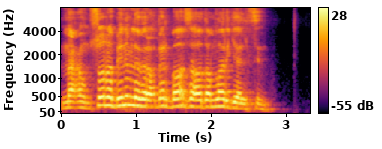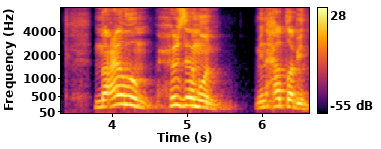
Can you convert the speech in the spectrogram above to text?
ma'hum. Sonra benimle beraber bazı adamlar gelsin. Ma'ahum huzemun min hatabin.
